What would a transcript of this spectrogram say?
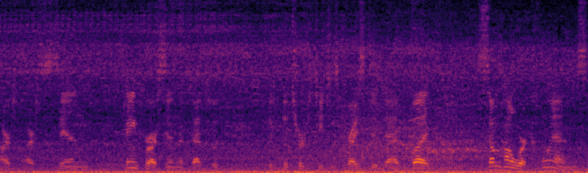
our, our sin, paying for our sin. That that's what the, the church teaches. Christ did that, but somehow we're cleansed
